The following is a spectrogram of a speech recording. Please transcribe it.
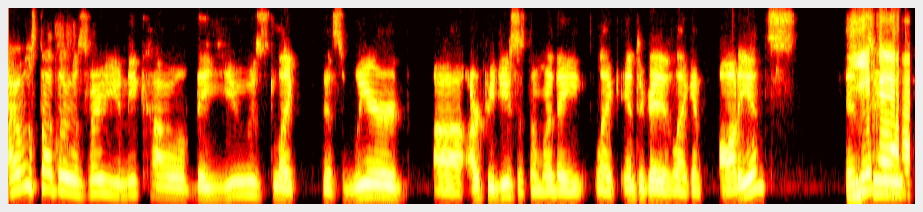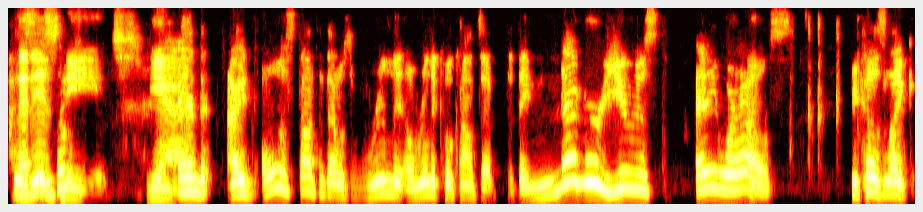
I always thought that it was very unique how they used like this weird uh RPG system where they like integrated like an audience. Yeah, that is system. neat. Yeah. And I always thought that that was really a really cool concept that they never used anywhere else, because like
